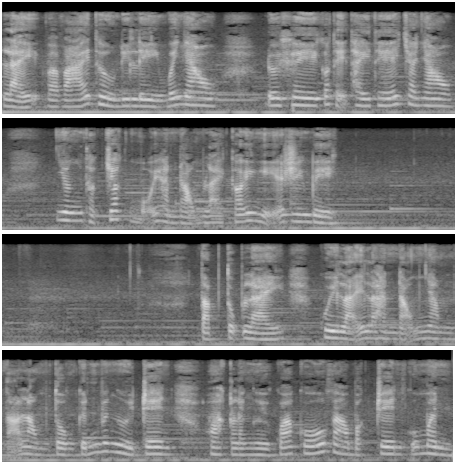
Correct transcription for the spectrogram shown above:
Lạy và vái thường đi liền với nhau, đôi khi có thể thay thế cho nhau, nhưng thực chất mỗi hành động lại có ý nghĩa riêng biệt. Tập tục lạy, quy lạy là hành động nhằm tỏ lòng tôn kính với người trên hoặc là người quá cố vào bậc trên của mình.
